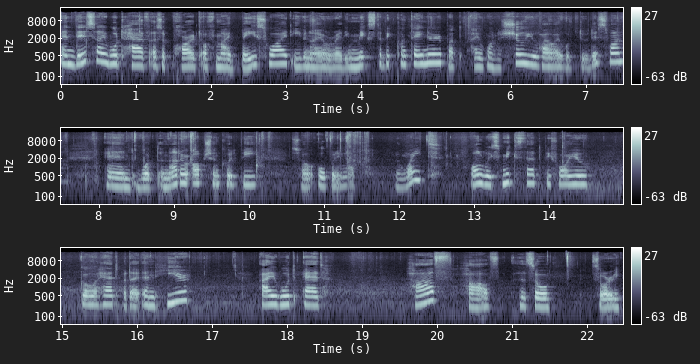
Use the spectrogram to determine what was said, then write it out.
And this I would have as a part of my base white, even I already mixed a big container, but I want to show you how I would do this one and what another option could be. So opening up the white, always mix that before you go ahead. But I, and here I would add half, half, so sorry,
